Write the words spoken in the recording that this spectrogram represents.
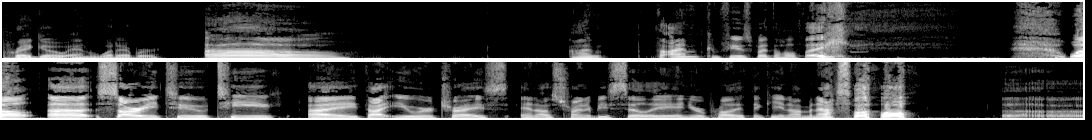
prego and whatever Oh. I'm I'm confused by the whole thing. well, uh sorry to T. I thought you were Trace and I was trying to be silly and you were probably thinking I'm an asshole. Uh,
